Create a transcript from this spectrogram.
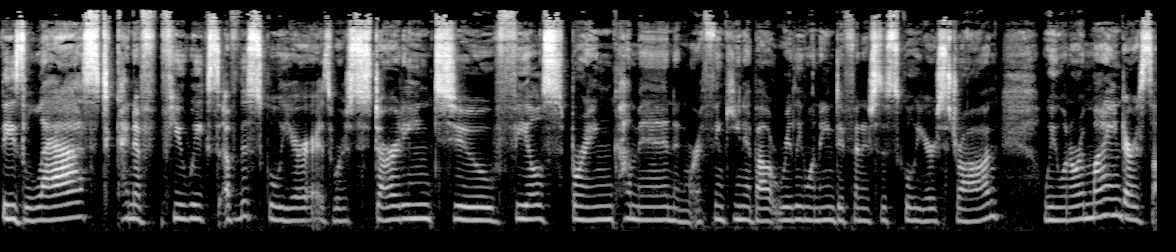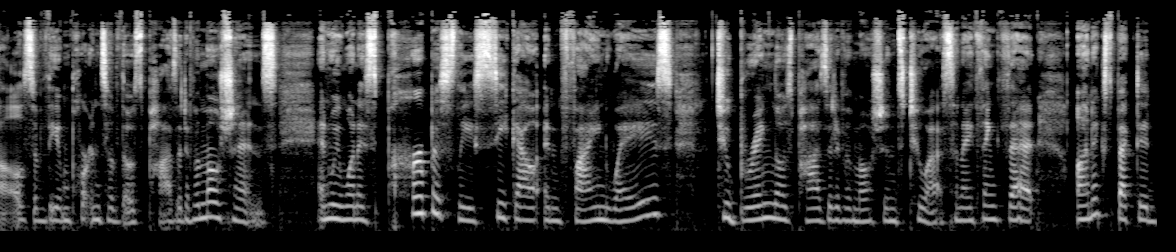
these last kind of few weeks of the school year as we're starting to feel spring come in and we're thinking about really wanting to finish the school year strong, we want to remind ourselves of the importance of those positive emotions. And we want to purposely seek out and find ways to bring those positive emotions to us. And I think that unexpected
